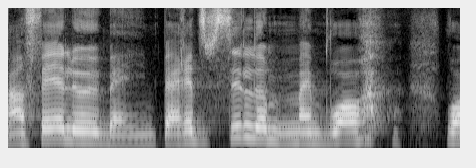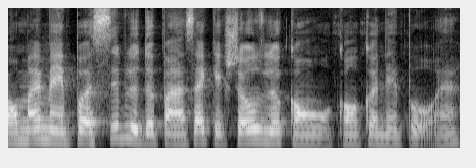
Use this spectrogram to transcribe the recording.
En fait, là, ben, il me paraît difficile, même voire, même impossible de penser à quelque chose qu'on ne connaît pas. Hein.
